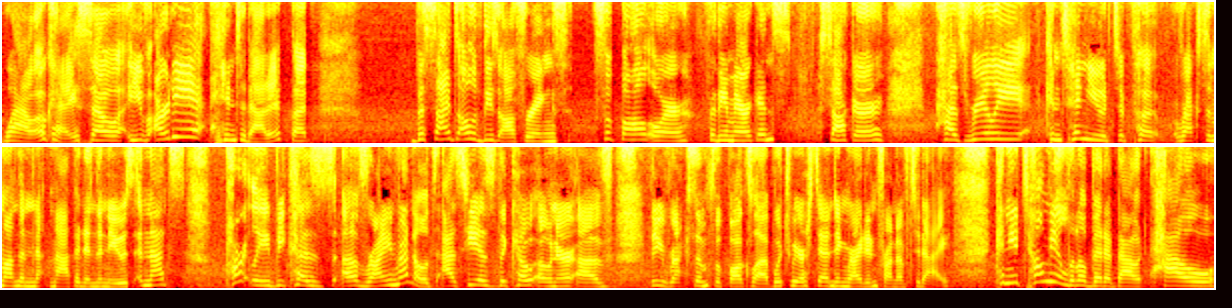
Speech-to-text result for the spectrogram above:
Wow, okay, so you've already hinted at it, but besides all of these offerings, football, or for the Americans, soccer, has really continued to put Wrexham on the map and in the news, and that's partly because of Ryan Reynolds, as he is the co owner of the Wrexham Football Club, which we are standing right in front of today. Can you tell me a little bit about how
